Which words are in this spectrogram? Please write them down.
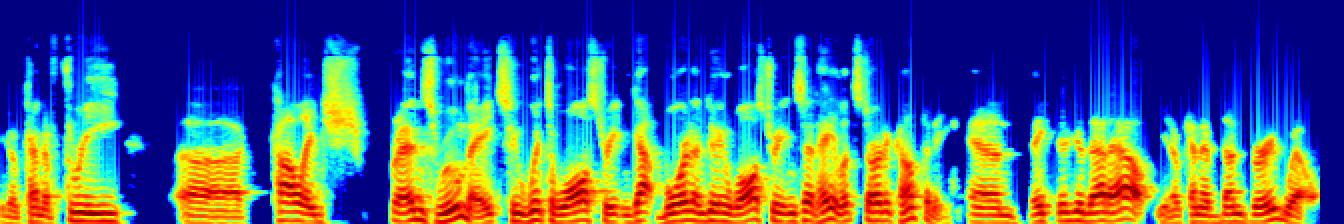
you know, kind of three uh, college friends, roommates who went to Wall Street and got bored on doing Wall Street and said, "Hey, let's start a company." And they figured that out. You know, kind of done very well.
